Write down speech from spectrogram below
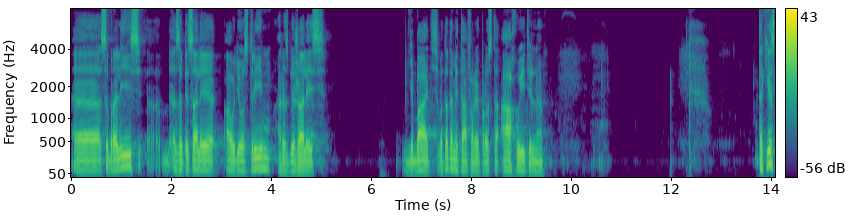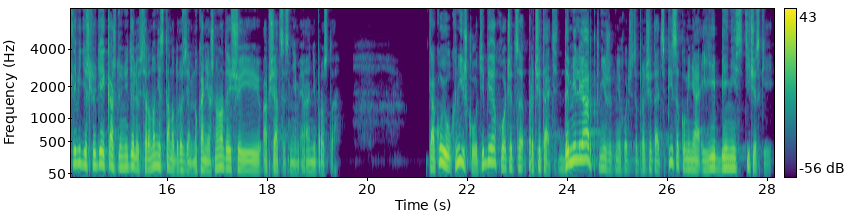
Э, собрались, записали аудиострим, разбежались. Ебать, вот это метафоры просто охуительно. Так если видишь людей каждую неделю, все равно не станут друзьями. Ну, конечно, надо еще и общаться с ними, а не просто. Какую книжку тебе хочется прочитать? Да миллиард книжек мне хочется прочитать. Список у меня ебенистический.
